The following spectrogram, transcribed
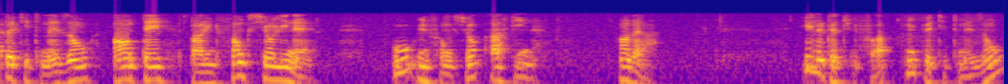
petite maison hantée par une fonction linéaire ou une fonction affine. On verra. Il était une fois une petite maison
